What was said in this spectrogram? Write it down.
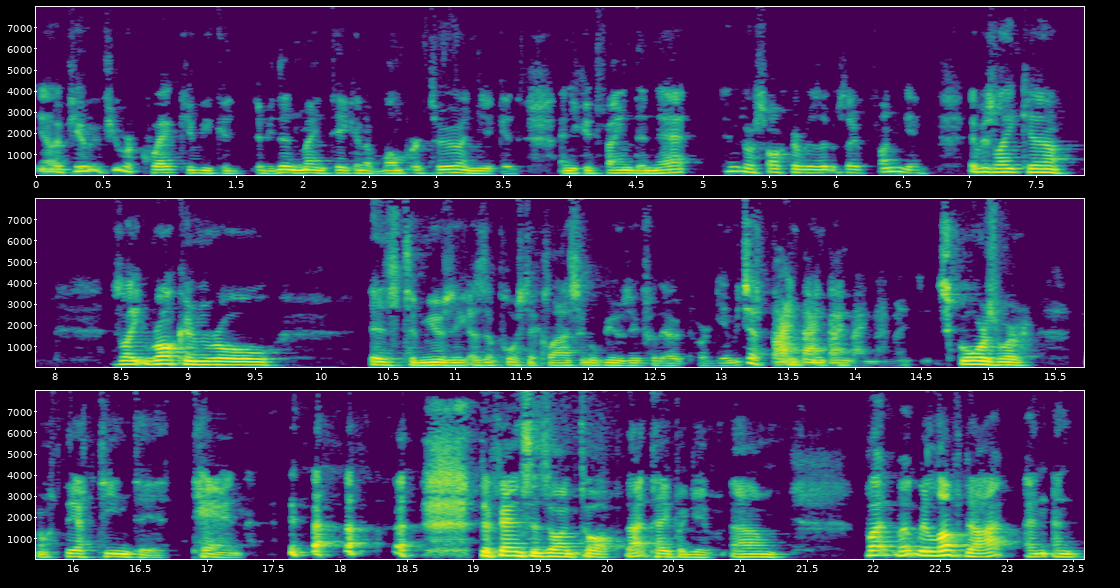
you know, if you if you were quick, if you could, if you didn't mind taking a bump or two, and you could and you could find the net, indoor soccer was it was a fun game. It was like. Uh, it's like rock and roll is to music as opposed to classical music for the outdoor game. It's just bang, bang, bang, bang, bang. bang. Scores were you know thirteen to ten. Defense is on top. That type of game. Um, but but we loved that, and and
